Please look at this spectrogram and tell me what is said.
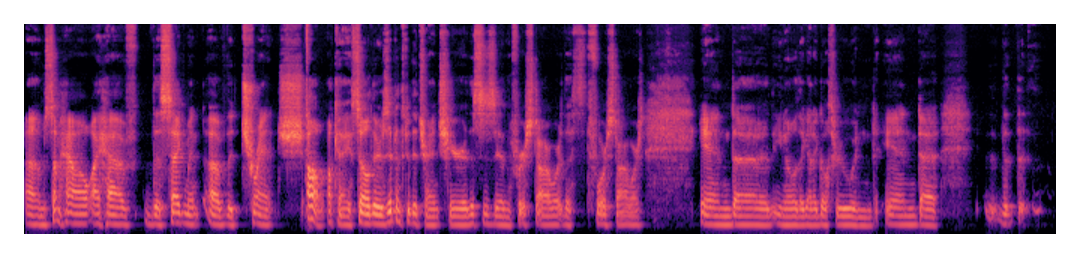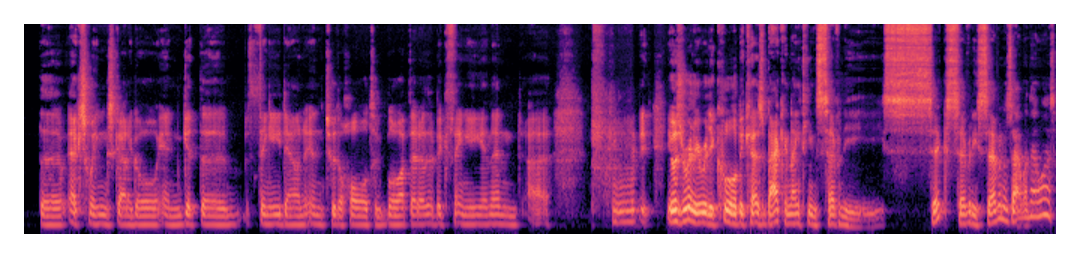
Um, somehow I have the segment of the trench. Oh, okay. So they're zipping through the trench here. This is in the first Star Wars, the fourth Star Wars, and uh, you know they got to go through and and uh, the, the the X-wings got to go and get the thingy down into the hole to blow up that other big thingy, and then uh, it, it, was really really cool because back in 1976, 77, is that when that was?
